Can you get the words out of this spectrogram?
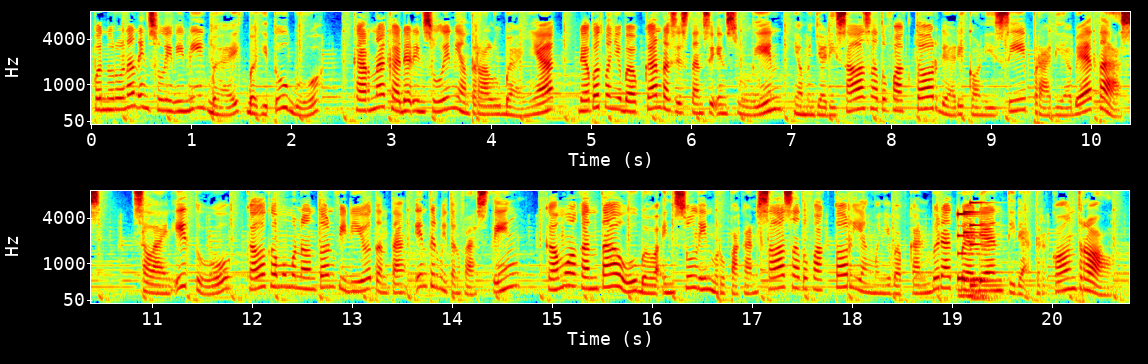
Penurunan insulin ini baik bagi tubuh karena kadar insulin yang terlalu banyak dapat menyebabkan resistensi insulin yang menjadi salah satu faktor dari kondisi pradiabetes. Selain itu, kalau kamu menonton video tentang intermittent fasting, kamu akan tahu bahwa insulin merupakan salah satu faktor yang menyebabkan berat badan tidak terkontrol.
